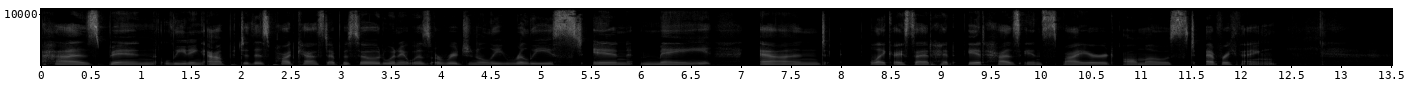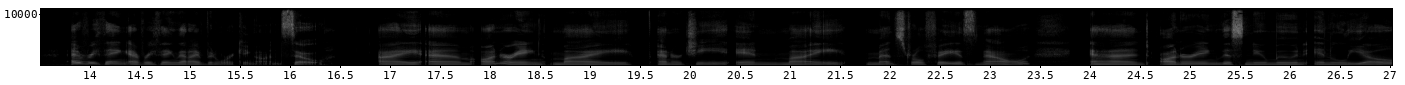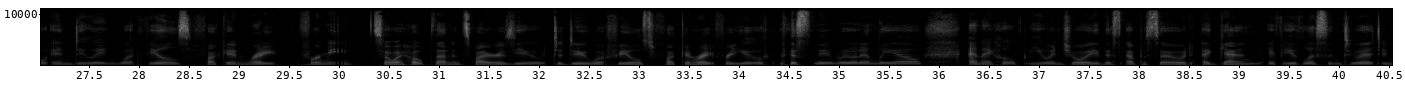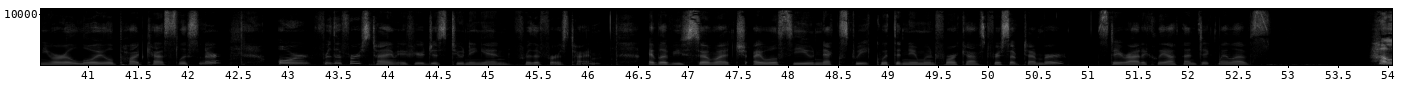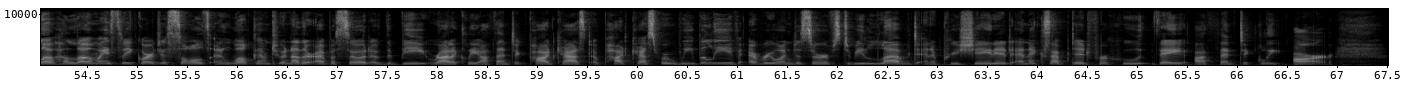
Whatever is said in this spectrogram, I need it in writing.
has been leading up to this podcast episode when it was originally released in May and like I said it has inspired almost everything everything, everything that I've been working on. So I am honoring my energy in my menstrual phase now and honoring this new moon in Leo and doing what feels fucking right for me. So I hope that inspires you to do what feels fucking right for you this new moon in Leo. And I hope you enjoy this episode again if you've listened to it and you're a loyal podcast listener or for the first time if you're just tuning in for the first time. I love you so much. I will see you next week with the new moon forecast for September. Stay radically authentic, my loves. Hello, hello, my sweet, gorgeous souls, and welcome to another episode of the Be Radically Authentic podcast, a podcast where we believe everyone deserves to be loved and appreciated and accepted for who they authentically are.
